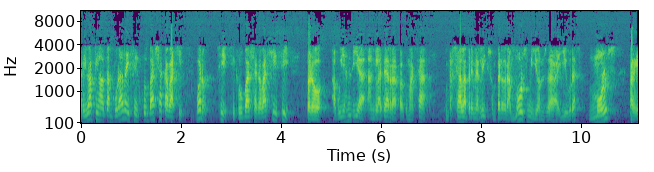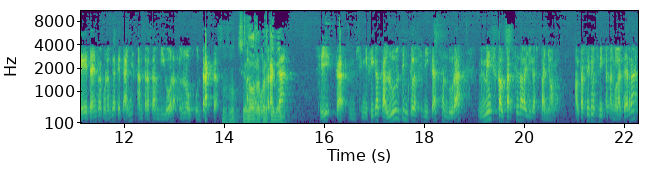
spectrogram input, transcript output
arribar a final de temporada i si el club baixa que baixi. Bueno, sí, si el club baixa que baixi, sí, però avui en dia a Anglaterra, per començar, baixar a la Premier League són perdre molts milions de lliures, molts, perquè aquest any, recordem que aquest any ha entrat en vigor el nou contracte. Uh -huh. Sí, el nou repartiment. Sí, que significa que l'últim classificat s'endurà més que el tercer de la Lliga Espanyola. El tercer classificat a Anglaterra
